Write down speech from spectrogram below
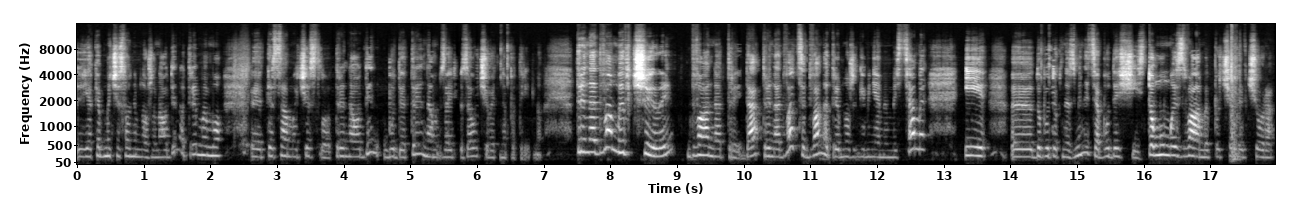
яке б ми число не множили на 1, отримаємо е, те саме число. 3 на 1 буде 3, нам за- заучувати не потрібно. 3 на 2 ми вчили, 2 на 3. Да? 3 на 2 це 2 на 3 множинки міняємо місцями, і е, добуток не зміниться, буде 6. Тому ми з вами почали вчора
